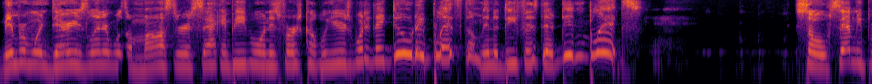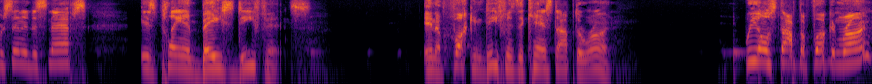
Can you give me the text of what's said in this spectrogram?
Remember when Darius Leonard was a monster at sacking people in his first couple years? What did they do? They blitzed them in a defense that didn't blitz. So 70% of the snaps is playing base defense in a fucking defense that can't stop the run. We don't stop the fucking run.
